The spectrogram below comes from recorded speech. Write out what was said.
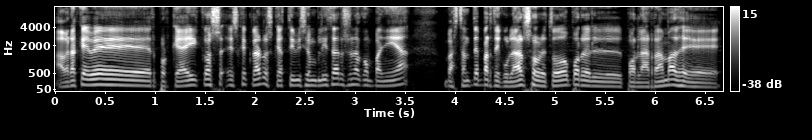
Habrá que ver, porque hay cosas. Es que, claro, es que Activision Blizzard es una compañía bastante particular, sobre todo por, el, por la rama de,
